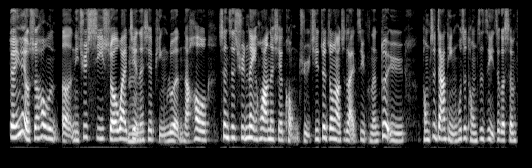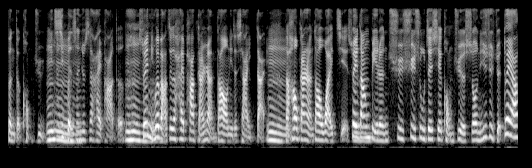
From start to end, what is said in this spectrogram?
对，因为有时候呃，你去吸收外界那些评论，嗯、然后甚至去内化那些恐惧，其实最重要是来自于可能对于。同志家庭或是同志自己这个身份的恐惧，你自己本身就是害怕的，嗯、所以你会把这个害怕感染到你的下一代，嗯、然后感染到外界。所以当别人去叙述这些恐惧的时候，你就觉得对啊，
